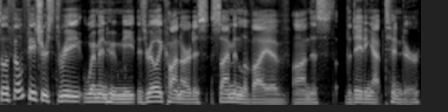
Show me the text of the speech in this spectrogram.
So the film features three women who meet Israeli con artist Simon Leviev on this the dating app Tinder.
